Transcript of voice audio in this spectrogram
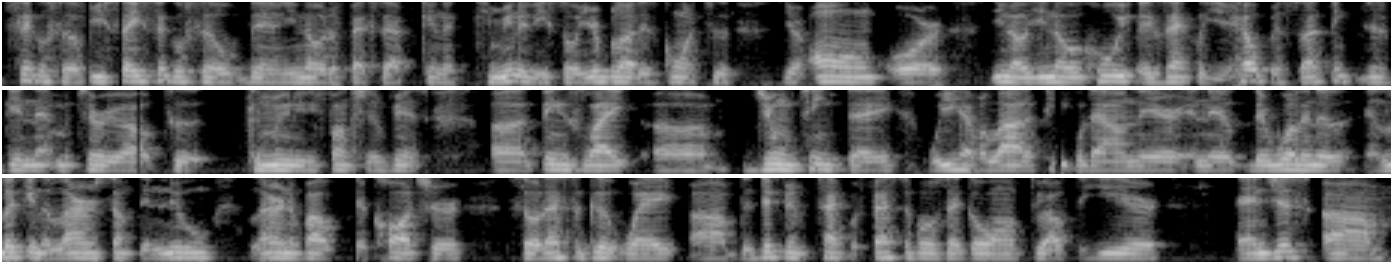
sickle cell. If you say sickle cell then you know it affects the african community. So your blood is going to your own or you know you know who exactly you're helping. So i think just getting that material out to community function events uh, things like um, Juneteenth Day, where you have a lot of people down there and they're they're willing to and looking to learn something new, learn about their culture. So that's a good way. Um, the different type of festivals that go on throughout the year, and just um,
